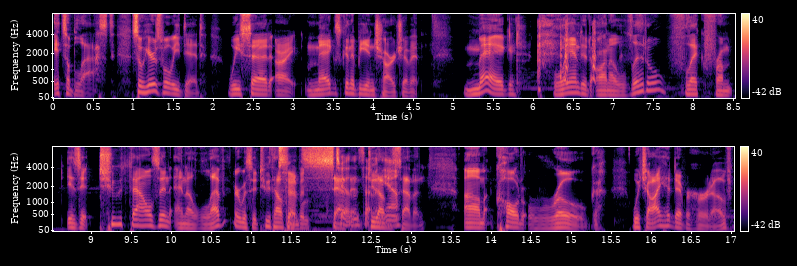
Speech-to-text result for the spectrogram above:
it's a blast. So here's what we did. We said, all right, Meg's going to be in charge of it. Meg landed on a little flick from is it 2011 or was it 2007? 2007, 2007. Um, called Rogue, which I had never heard of.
